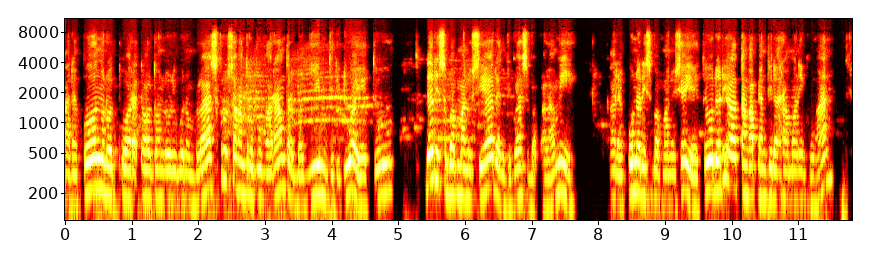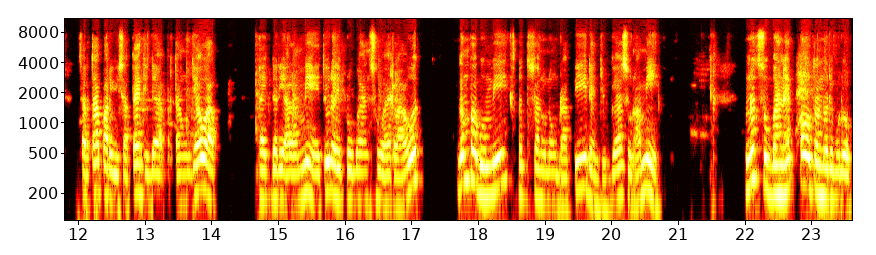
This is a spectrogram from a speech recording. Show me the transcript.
Adapun menurut Waret tahun 2016, kerusakan terumbu karang terbagi menjadi dua yaitu dari sebab manusia dan juga sebab alami. Adapun dari sebab manusia yaitu dari alat tangkap yang tidak ramah lingkungan, serta pariwisata yang tidak bertanggung jawab, baik dari alami yaitu dari perubahan suhu air laut, gempa bumi, letusan gunung berapi, dan juga tsunami. Menurut Subhanet Paul tahun 2020,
